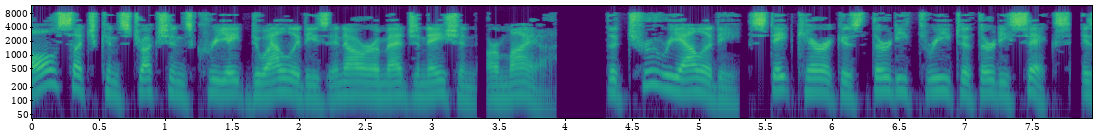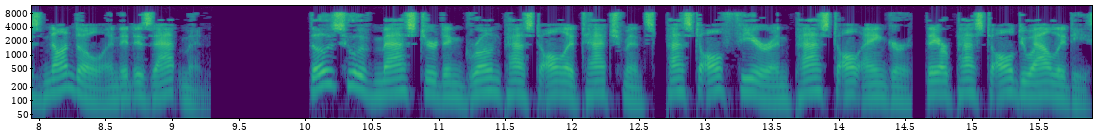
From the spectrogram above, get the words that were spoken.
All such constructions create dualities in our imagination, our maya. The true reality, state Karikas 33-36, is nondual and it is Atman. Those who have mastered and grown past all attachments, past all fear and past all anger, they are past all dualities,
